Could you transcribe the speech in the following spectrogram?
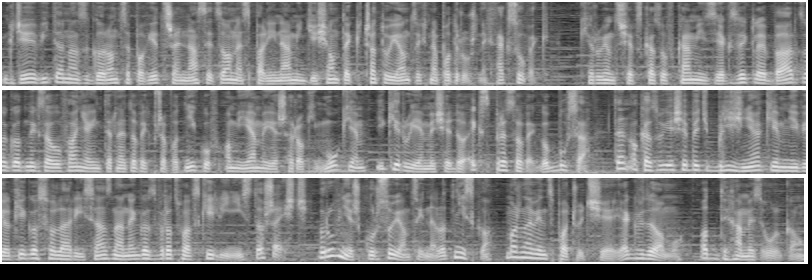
gdzie wita nas gorące powietrze nasycone spalinami dziesiątek czatujących na podróżnych taksówek. Kierując się wskazówkami z jak zwykle bardzo godnych zaufania internetowych przewodników, omijamy je szerokim łukiem i kierujemy się do ekspresowego busa. Ten okazuje się być bliźniakiem niewielkiego Solarisa znanego z wrocławskiej linii 106, również kursującej na lotnisko. Można więc poczuć się jak w domu. Oddychamy z ulgą,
